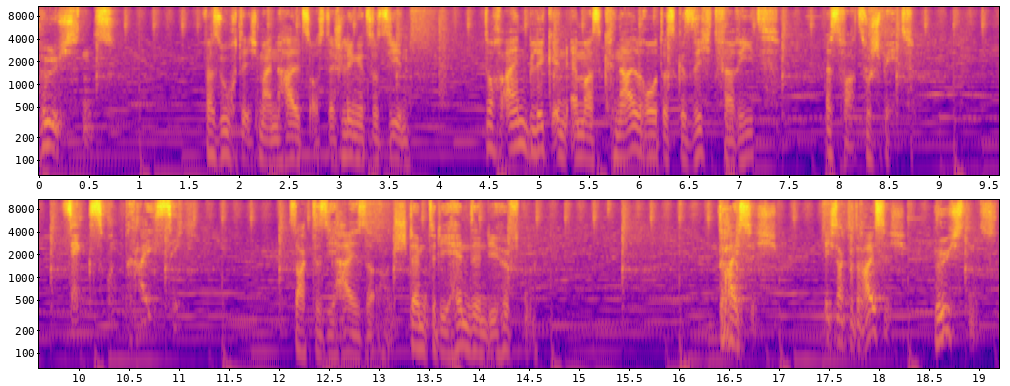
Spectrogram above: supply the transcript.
Höchstens. Versuchte ich meinen Hals aus der Schlinge zu ziehen. Doch ein Blick in Emmas knallrotes Gesicht verriet, es war zu spät. 36, sagte sie heiser und stemmte die Hände in die Hüften. 30. Ich sagte 30. Höchstens.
